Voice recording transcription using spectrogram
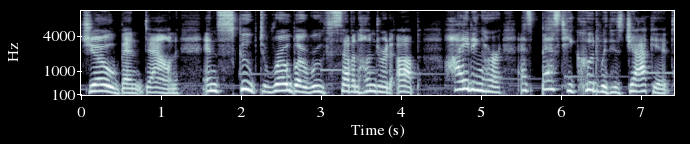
Joe bent down and scooped Robo Ruth 700 up, hiding her as best he could with his jacket.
